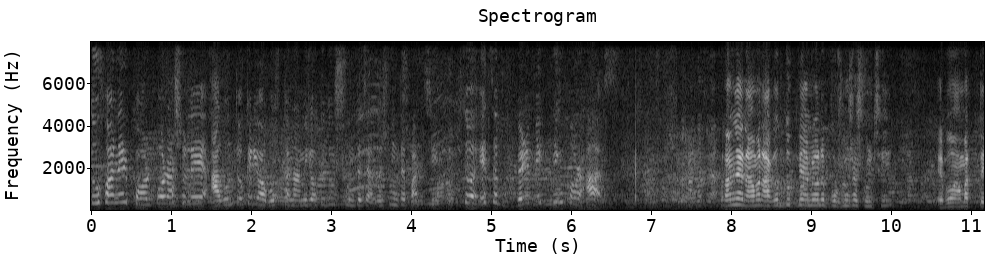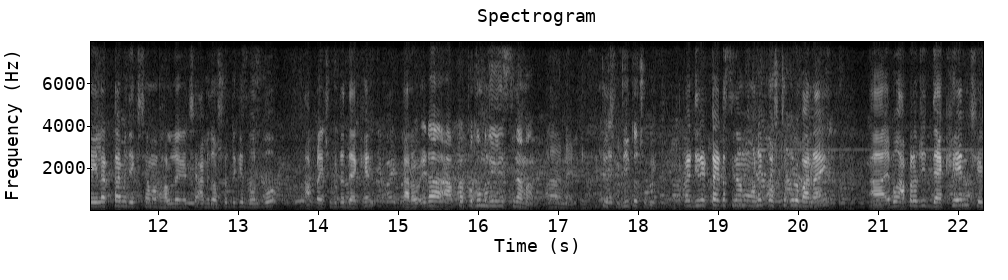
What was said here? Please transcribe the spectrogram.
তুফানের পরপর আসলে আগন্তুকেরই অবস্থান আমি যতদূর শুনতে শুনতে পাচ্ছি। So it's a very big thing for us আমি জানি না, আমার আগন্তুক নিয়ে আমি অনেক প্রশংসা শুনছি এবং আমার ট্রেলারটা আমি দেখছি আমার ভালো লেগেছে। আমি দর্শকদেরকে বলব আপনার এই ছবিটা দেখেন কারণ এটা আপনার প্রথম রিলিজ সিনেমা দ্বিতীয় ছবি। আপনার ডিরেক্টর একটা সিনেমা অনেক কষ্ট করে বানায় এবং আপনারা যদি দেখেন সেই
